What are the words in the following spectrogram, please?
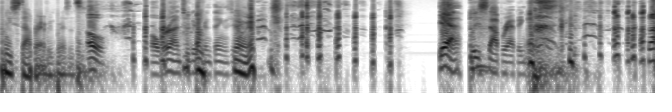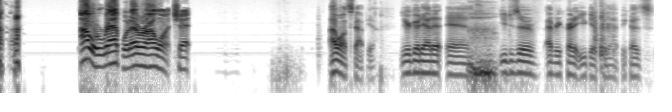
please stop wrapping presents. Oh, oh, we're on two different things There here. we. Yeah, please stop rapping. I will rap whatever I want, Chet. I won't stop you. You're good at it, and you deserve every credit you get for that because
